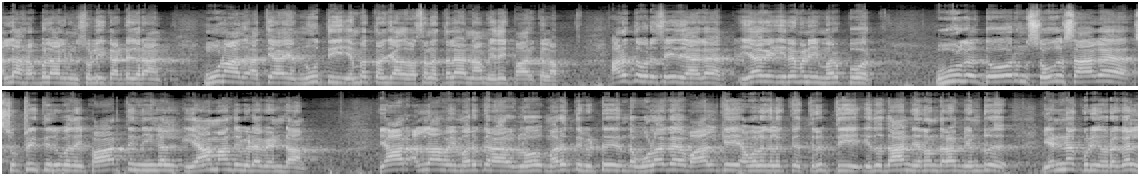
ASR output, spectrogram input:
அல்லாஹ் ரபுல் ஆலமின் சொல்லி காட்டுகிறான். மூணாவது அத்தியாயம் நூற்றி எண்பத்தஞ்சாவது வசனத்தில் நாம் இதை பார்க்கலாம். அடுத்த ஒரு செய்தியாக ஏக இறைவனை மறுப்போர் ஊர்கள் தோறும் சொகுசாக சுற்றி திருவதை பார்த்து நீங்கள் ஏமாந்து விட வேண்டாம். யார் அல்லாஹை மறுக்கிறார்களோ மறுத்துவிட்டு இந்த உலக வாழ்க்கை அவர்களுக்கு திருப்தி இதுதான் நிரந்தரம் என்று எண்ணக்கூடியவர்கள்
